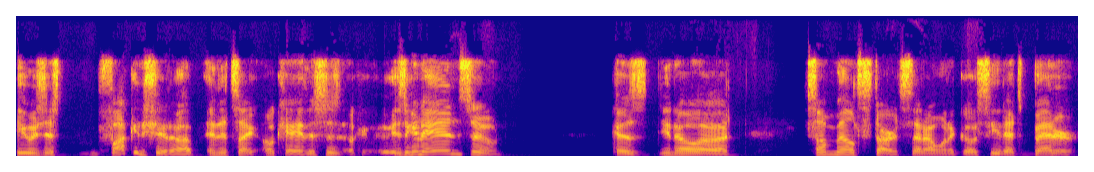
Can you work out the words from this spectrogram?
He was just fucking shit up, and it's like, okay, this is okay. Is it gonna end soon? Because you know, uh, something else starts that I want to go see. That's better,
